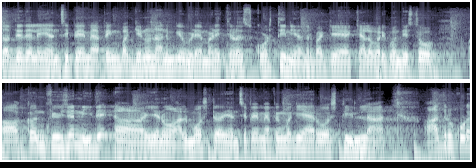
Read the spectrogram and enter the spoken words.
ಸದ್ಯದಲ್ಲೇ N C P I mapping ಬಗ್ಗೆನೂ ನಾನು ನಿಮಗೆ ವಿಡಿಯೋ ಮಾಡಿ ತಿಳಿಸ್ಕೊಡ್ತೀನಿ. ಅದ್ರ ಬಗ್ಗೆ ಕೆಲವರಿಗೆ ಒಂದಿಷ್ಟು ಕನ್ಫ್ಯೂಷನ್ ಇದೆ. ಏನು almost N C P I mapping ಬಗ್ಗೆ ಯಾರು ಅಷ್ಟು ಇಲ್ಲ. ಆದರೂ ಕೂಡ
